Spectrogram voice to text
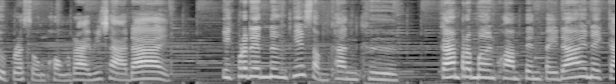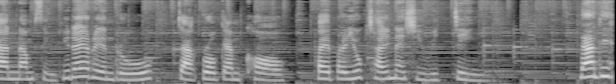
จุดประสงค์ของรายวิชาได้ อีกประเด็นหนึ่งที่สำคัญคือ การประเมินความเป็นไปได้ในการนำสิ่งที่ได้เรียนรู้จากโปรแกรม Call ไปประยุกต์ใช้ในชีวิตจริง ด้านที่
